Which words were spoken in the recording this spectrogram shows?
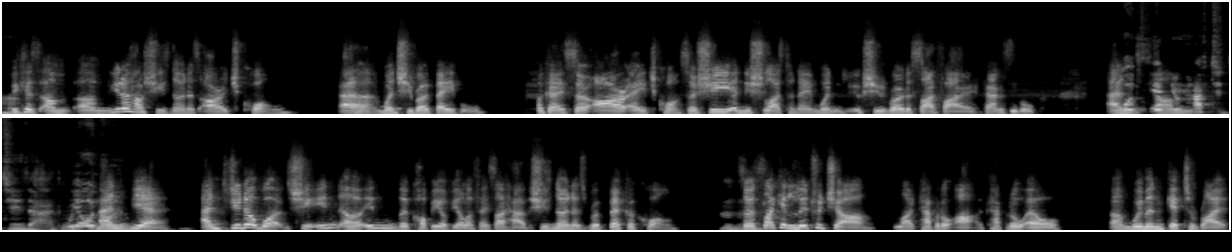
Uh-huh. because um um you know how she's known as R.H. Kuang uh, Uh-huh. when she wrote Babel. Okay, so R.H. Kuang. So she initialized her name when she wrote a sci-fi fantasy book, and well, you, um, you have to do that. We all know. and yeah, and do you know what she in uh, in the copy of Yellowface I have, she's known as Rebecca Kuang. Mhm. So it's like in literature, like capital R, capital L, um, women get to write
